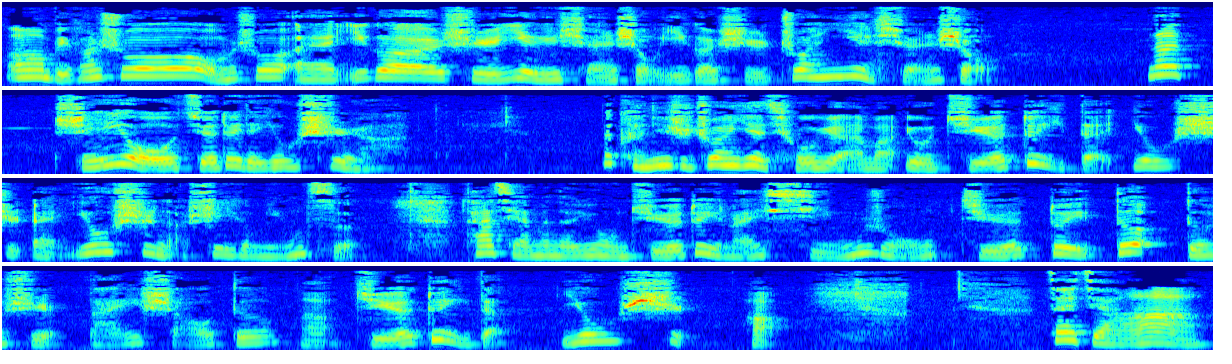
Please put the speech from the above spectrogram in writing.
嗯，比方说，我们说，哎，一个是业余选手，一个是专业选手，那谁有绝对的优势啊？那肯定是专业球员嘛，有绝对的优势。哎，优势呢是一个名词，它前面呢用绝对来形容，绝对的的是白勺的啊，绝对的优势。好，再讲啊，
